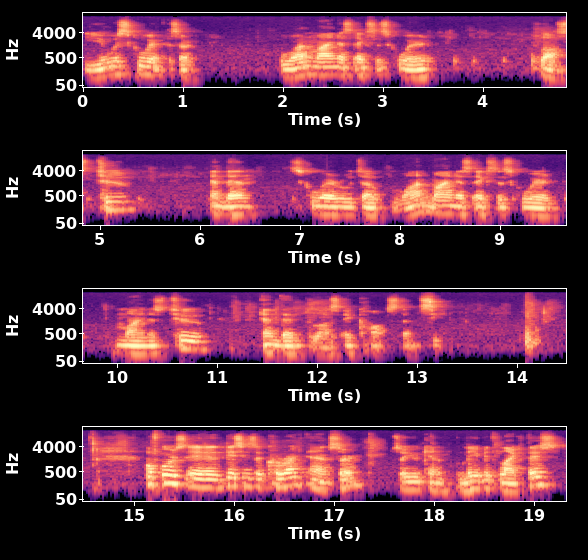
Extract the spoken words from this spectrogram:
u squared, sorry, 1 minus x squared plus 2, and then square root of 1 minus x squared minus 2, and then plus a constant c. Of course, uh, this is a correct answer, so you can leave it like this.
